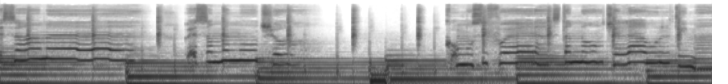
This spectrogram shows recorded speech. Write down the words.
Bésame, bésame mucho, como si fuera esta noche la última.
